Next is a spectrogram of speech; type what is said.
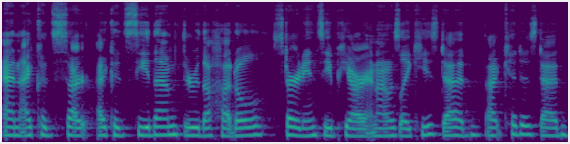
and i could start i could see them through the huddle starting cpr and i was like he's dead. That kid is dead.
